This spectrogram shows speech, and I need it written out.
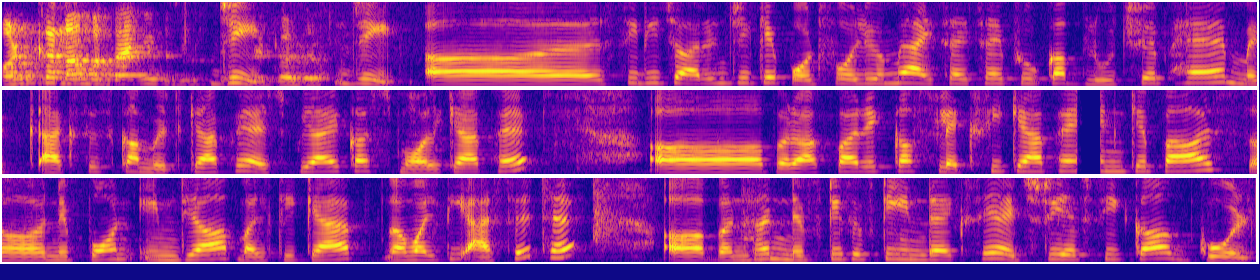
फंड का नाम बताएँगे मुझे जी जी सी डी चारण जी के पोर्टफोलियो में आई आईसीआईसीआई प्रू का ब्लू चिप है एक्सिस का मिड कैप है एसबीआई का स्मॉल कैप है पराग पारेख का फ्लेक्सी कैप है इनके पास Nippon India multi cap multi asset है। बंधन निफ्टी फिफ्टी इंडेक्स है। एचडीएफसी का गोल्ड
